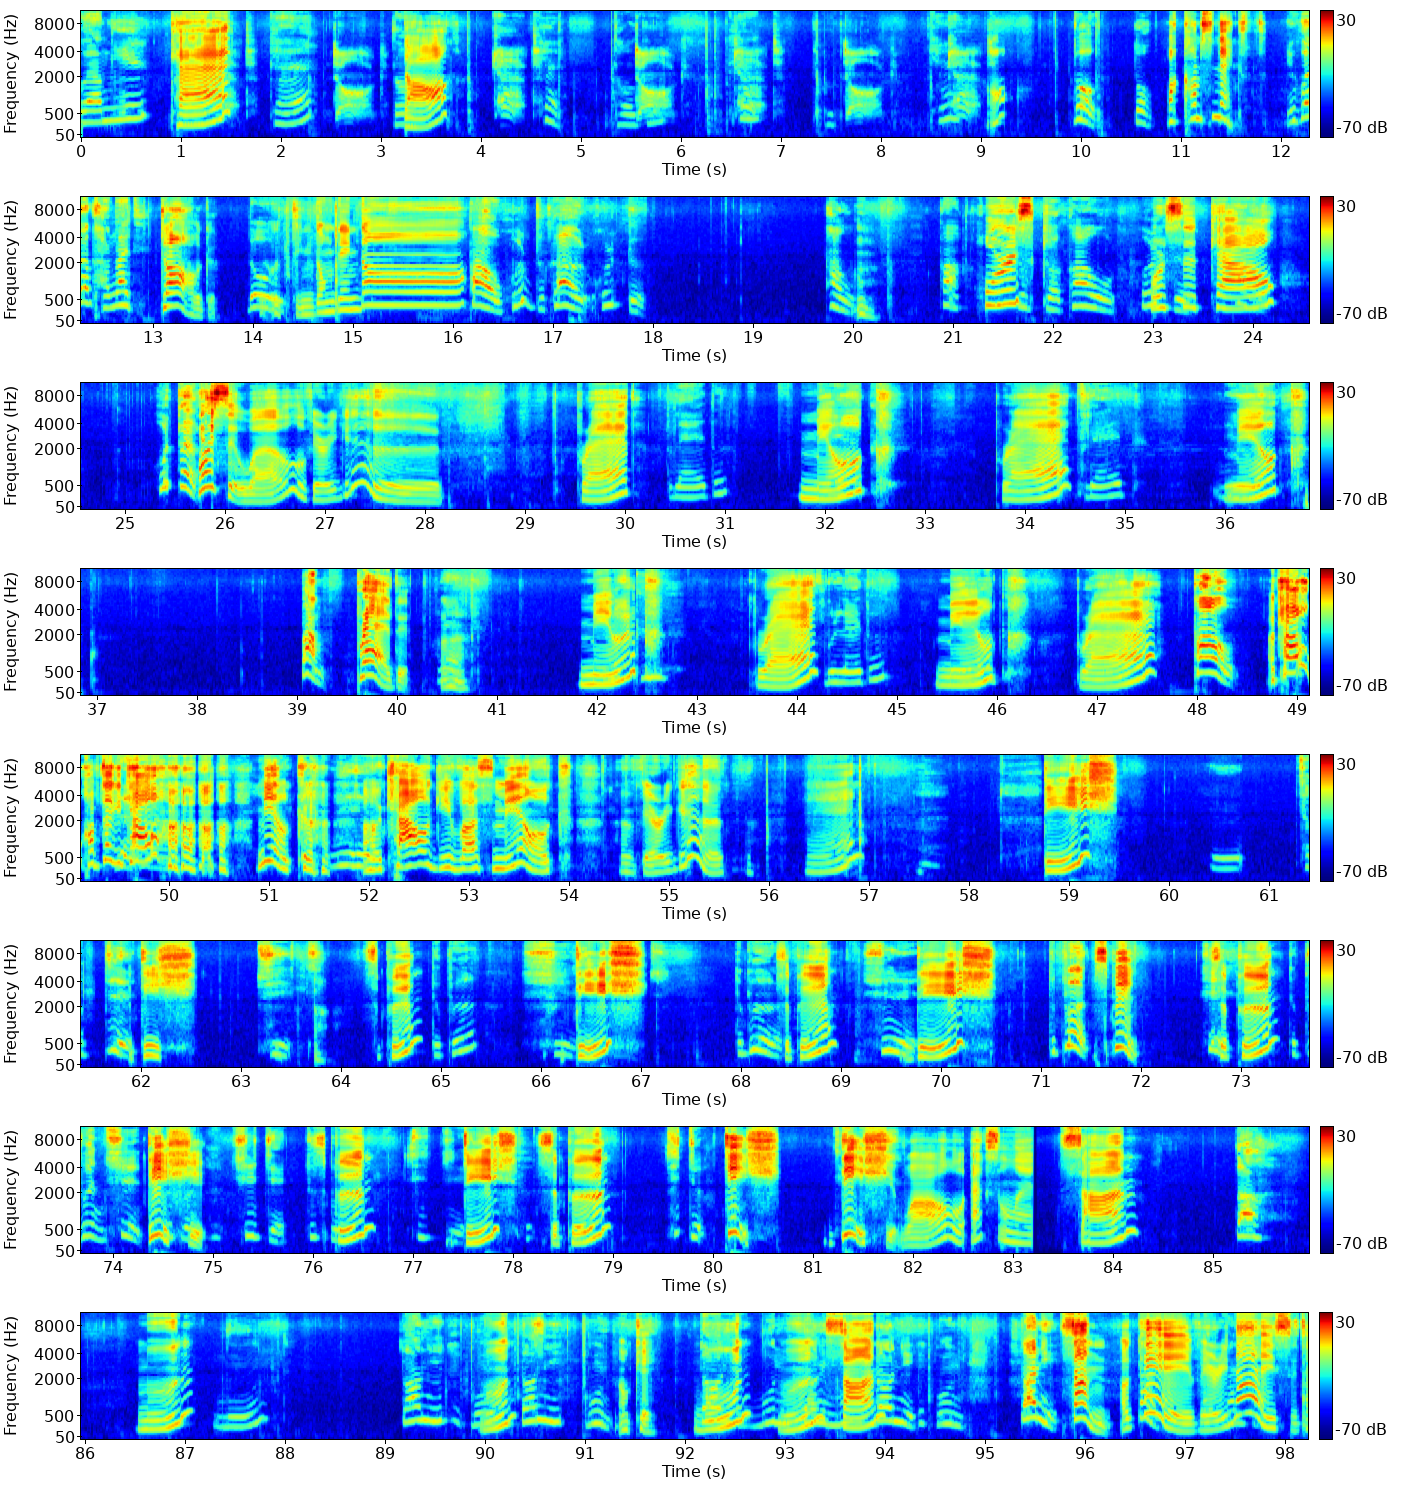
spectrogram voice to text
고양이, cat, 개, dog, 더, dog, cat, 개, 더, dog, cat, dog, 개, cat, 어? 너, 너. What comes next? 이거는 강아지. Dog. 너, 딩동댕동. 카우, 홀드, 카우, 홀드. 카우. 응. 카, Horse, 카, 카우, 홀드. horse, cow, 홀드. horse. Well, very good. Bread, 브레드, milk, bread, 브레드, milk, 빵. bread. 응. Milk, bread, 브레드, milk, bread. 카우. 아, cow 갑자기 cow? milk. 어, cow give us milk. Very good. And dish, 음, 접지, dish. 지, spoon, 드프, 시, dish, 드프, spoon, 시, dish, 드푼, spoon, 시, spoon, 드푼, 시, dish, 드푼, 치즈, 드푼, spoon, 치즈, dish, spoon, 치즈, dish, dish. Wow, excellent. Sun, 따, moon, 문, 문, 떠니 문 오케이. 문, 문, 산, 떠니 문 떠니 산. 오케이. Very nice. 자.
